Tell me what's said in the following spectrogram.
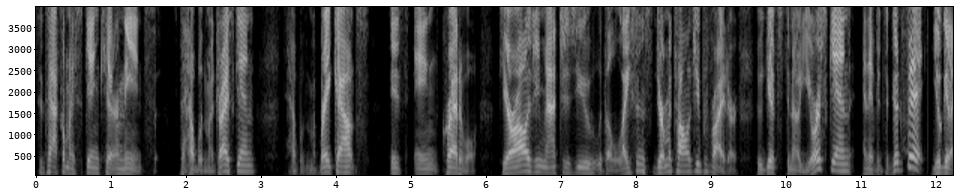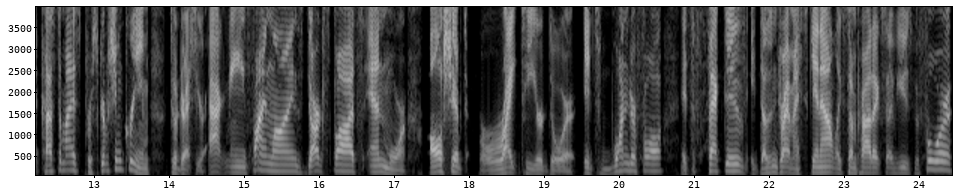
to tackle my skincare needs to help with my dry skin, to help with my breakouts. It's incredible. Curology matches you with a licensed dermatology provider who gets to know your skin, and if it's a good fit, you'll get a customized prescription cream to address your acne, fine lines, dark spots, and more, all shipped right to your door. It's wonderful, it's effective, it doesn't dry my skin out like some products I've used before.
